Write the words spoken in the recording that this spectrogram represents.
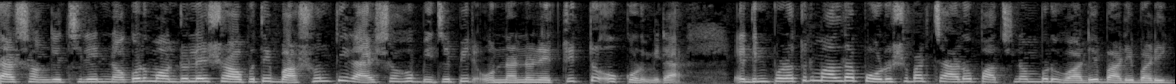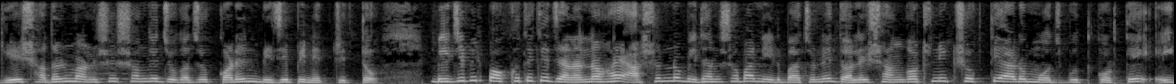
তার সঙ্গে ছিলেন নগর মণ্ডলের সভাপতি বাসন্তী রায়সহ বিজেপির অন্যান্য নেতৃত্ব ও কর্মীরা। এদিন পুরাতন মালদা পৌরসভার চার ও পাঁচ নম্বর ওয়ার্ডে বাড়ি বাড়ি গিয়ে সাধারণ মানুষের সঙ্গে যোগাযোগ করেন বিজেপি নেতৃত্ব। বিজেপির পক্ষ থেকে জানানো হয়, আসন্ন বিধানসভা নির্বাচনে দলের সাংগঠনিক শক্তি আরও মজবুত করতে এই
